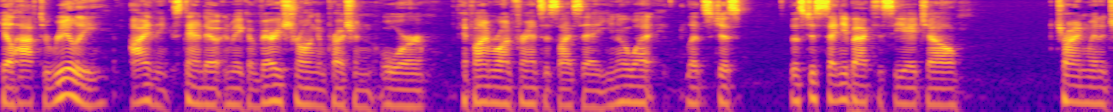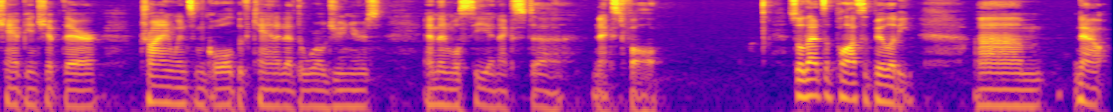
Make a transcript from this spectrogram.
he'll have to really, I think, stand out and make a very strong impression. Or if I'm Ron Francis, I say, you know what? Let's just let's just send you back to CHL, try and win a championship there, try and win some gold with Canada at the World Juniors, and then we'll see you next uh, next fall. So that's a possibility. Um, now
